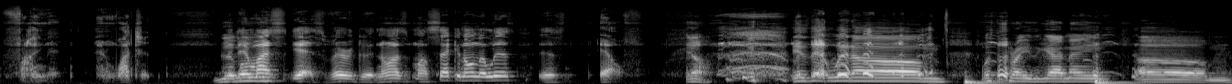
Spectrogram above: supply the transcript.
find it and watch it. Good and then my movie? yes, very good. Now my, my second on the list is Elf. Yeah. Is that with um what's the crazy guy name? Um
